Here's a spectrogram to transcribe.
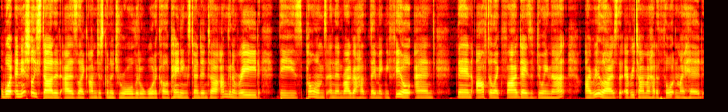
what initially started as like I'm just going to draw little watercolor paintings turned into I'm going to read these poems and then write about how they make me feel. And then after like five days of doing that, I realized that every time I had a thought in my head,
